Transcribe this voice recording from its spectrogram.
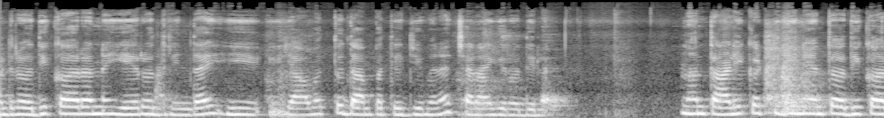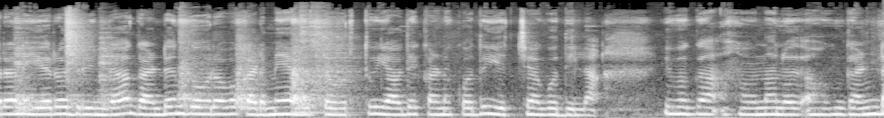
ಅದರ ಅಧಿಕಾರನ ಏರೋದ್ರಿಂದ ಈ ಯಾವತ್ತೂ ದಾಂಪತ್ಯ ಜೀವನ ಚೆನ್ನಾಗಿರೋದಿಲ್ಲ. ನಾನು ತಾಳಿ ಕಟ್ಟಿದ್ದೀನಿ ಅಂತ ಅಧಿಕಾರನ ಏರೋದ್ರಿಂದ ಗಂಡನ ಗೌರವ ಕಡಿಮೆ ಆಗುತ್ತೆ ಹೊರತು ಯಾವುದೇ ಕಾರಣಕ್ಕೂ ಅದು ಹೆಚ್ಚಾಗೋದಿಲ್ಲ. ಇವಾಗ ನಾನು ಗಂಡ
